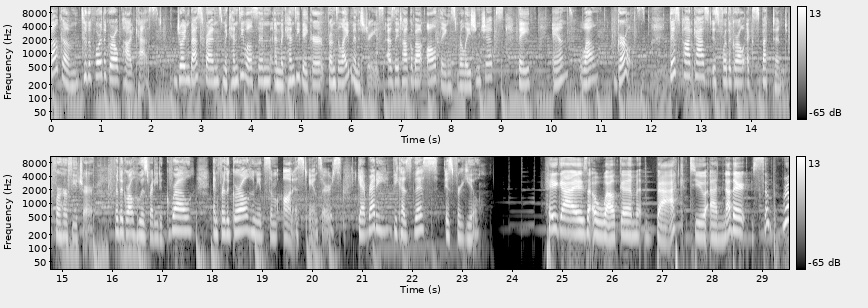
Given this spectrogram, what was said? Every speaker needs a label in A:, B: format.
A: Welcome to the For the Girl podcast. Join best friends Mackenzie Wilson and Mackenzie Baker from Delight Ministries as they talk about all things relationships, faith, and, well, girls. This podcast is for the girl expectant for her future, for the girl who is ready to grow, and for the girl who needs some honest answers. Get ready because this is for you.
B: Hey guys, welcome back to another surprise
